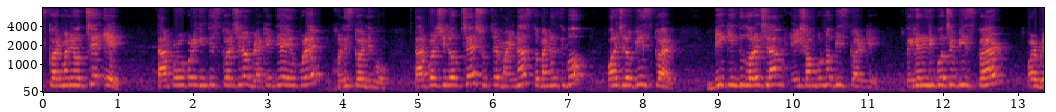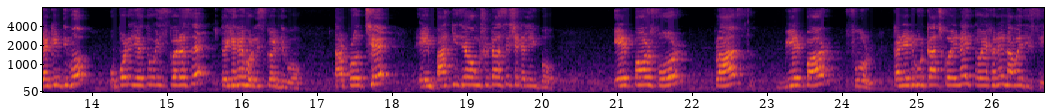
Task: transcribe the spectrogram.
স্কোয়ার মানে হচ্ছে এ তারপর উপরে কিন্তু স্কোয়ার ছিল ব্র্যাকেট দিয়ে এই উপরে হোল স্কোয়ার দিব। তারপর ছিল হচ্ছে সূত্রে মাইনাস তো মাইনাস দিব, পরে ছিল বি স্কোয়ার বি কিন্তু ধরেছিলাম এই সম্পূর্ণ বি স্কোয়ারকে তো এখানে লিখব হচ্ছে বি স্কোয়ার পরে ব্র্যাকেট দিব। উপরে যেহেতু স্কোয়ার আছে, তো এখানে হোল স্কোয়ার দিব। তারপর হচ্ছে এই বাকি যে অংশটা আছে সেটা লিখব এর পাওয়ার ফোর প্লাস বি এর পাওয়ার ফোর কারণ এটুকুর কাজ করি নাই, তো এখানে নামাই দিচ্ছি।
